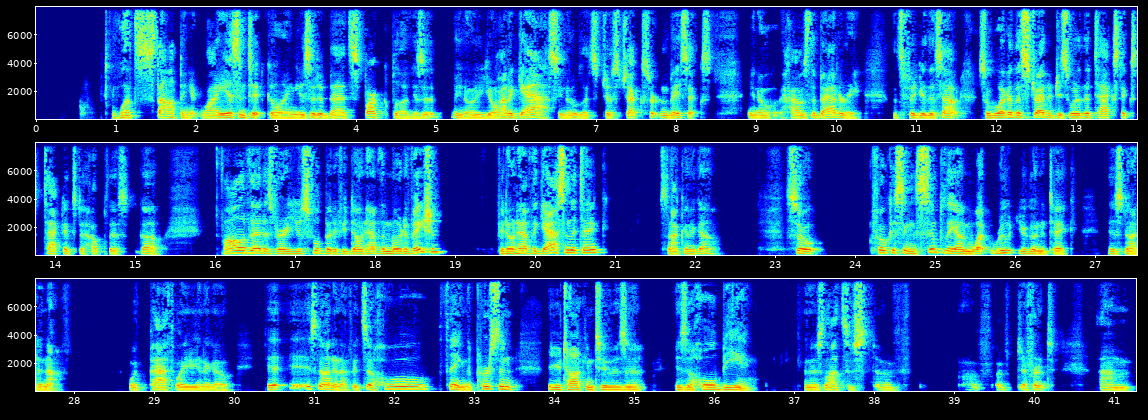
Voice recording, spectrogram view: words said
what's stopping it? Why isn't it going? Is it a bad spark plug? Is it, you know, you're out of gas? You know, let's just check certain basics. You know, how's the battery? Let's figure this out. So what are the strategies? What are the tactics, tactics to help this go? All of that is very useful, but if you don't have the motivation, if you don't have the gas in the tank, it's not going to go. So focusing simply on what route you're going to take is not enough. What pathway you're going to go it, it's not enough. It's a whole thing. The person that you're talking to is a is a whole being, and there's lots of of of, of different um,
